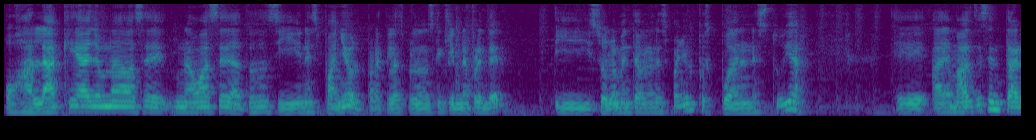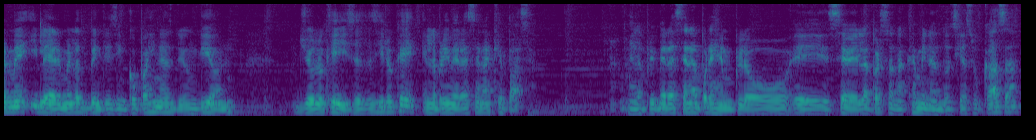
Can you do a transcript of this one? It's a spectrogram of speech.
ojalá que haya una base, una base de datos así en español, para que las personas que quieren aprender y solamente hablan español, pues puedan estudiar. Eh, además de sentarme y leerme las 25 páginas de un guion, yo lo que hice es decir, ok, en la primera escena, ¿qué pasa? En la primera escena, por ejemplo, eh, se ve la persona caminando hacia su casa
